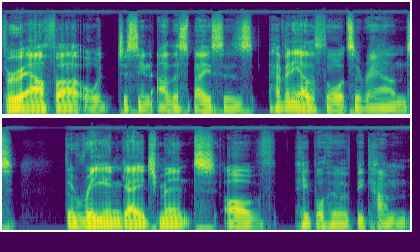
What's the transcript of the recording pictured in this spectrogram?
through Alpha or just in other spaces, have any other thoughts around the re engagement of people who have become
